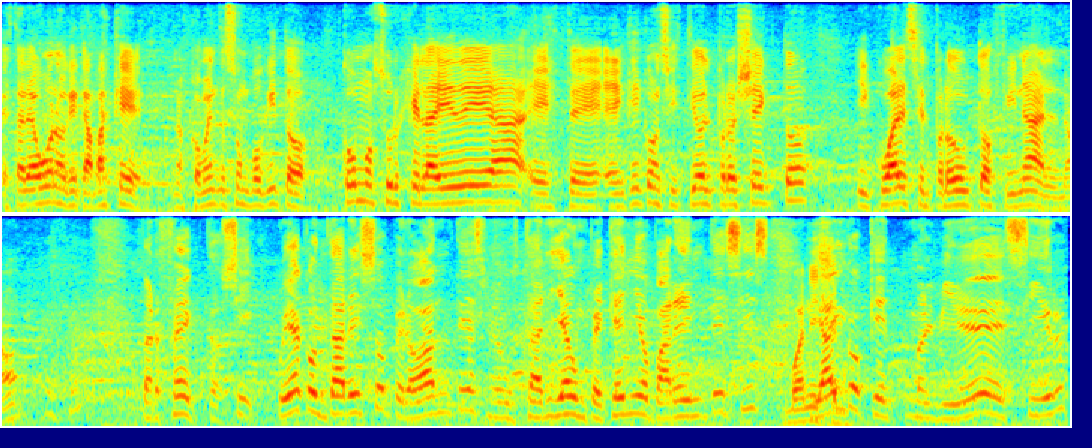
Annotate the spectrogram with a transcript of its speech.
estaría bueno que capaz que nos comentes un poquito cómo surge la idea, este, en qué consistió el proyecto y cuál es el producto final, ¿no? Perfecto, sí. Voy a contar eso, pero antes me gustaría un pequeño paréntesis. Y algo que me olvidé de decir,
